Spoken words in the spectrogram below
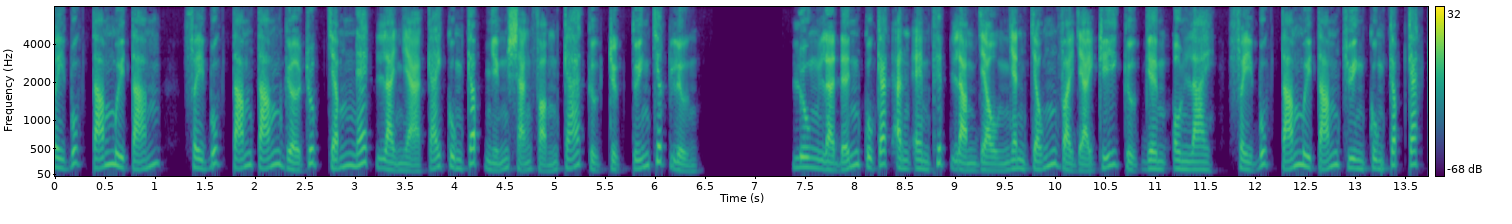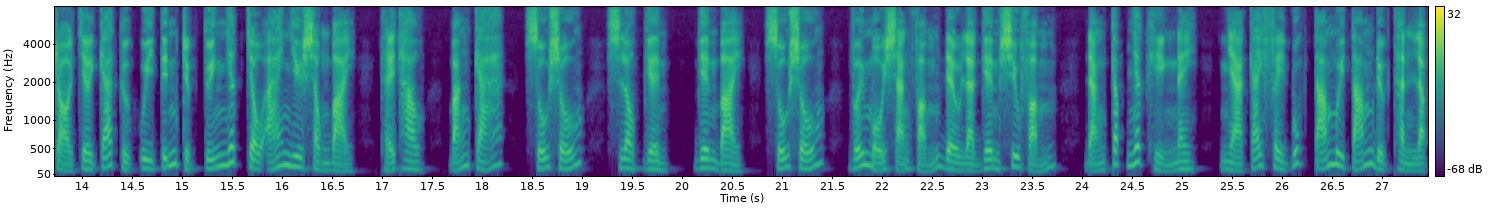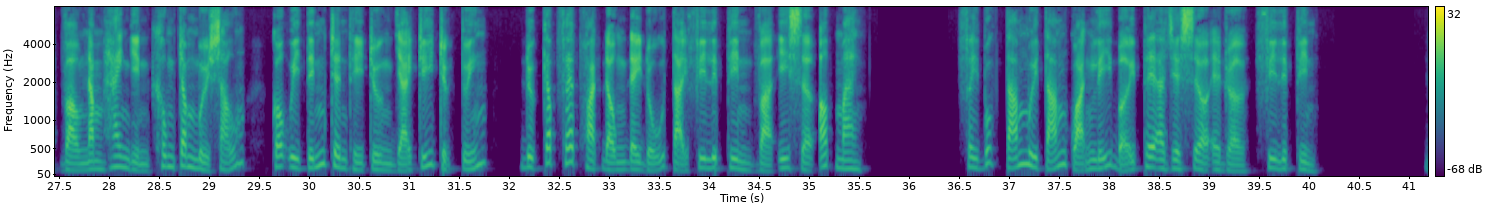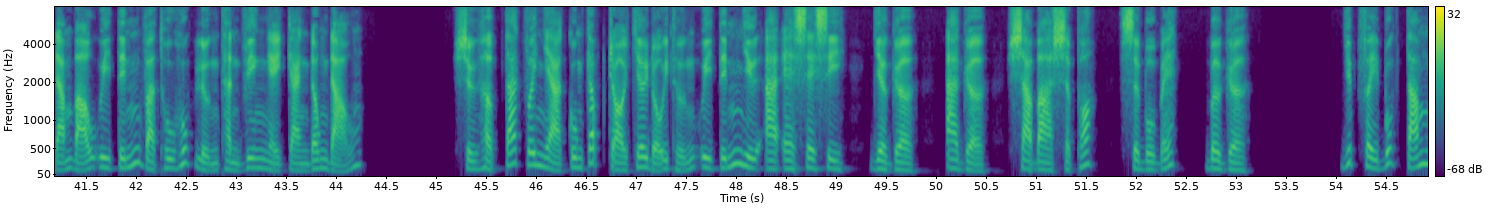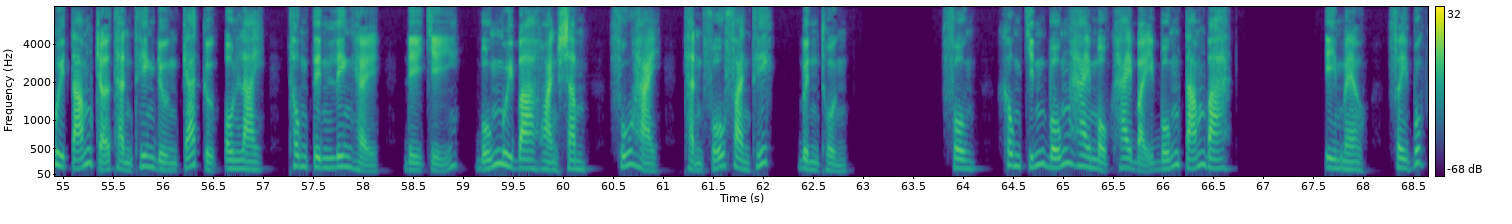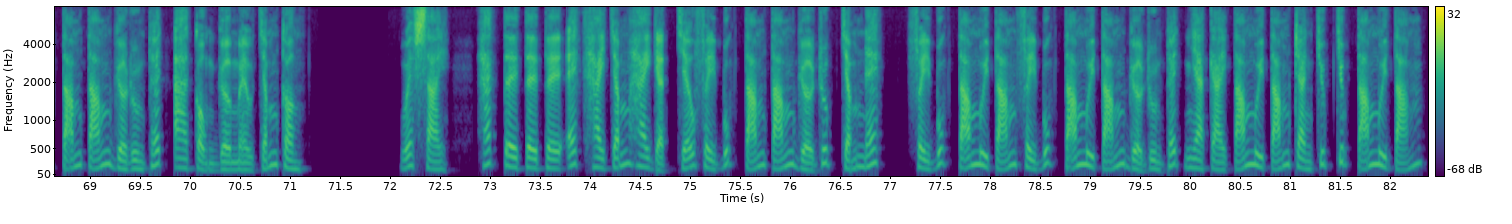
Facebook 88, Facebook 88group.net là nhà cái cung cấp những sản phẩm cá cược trực tuyến chất lượng. Luôn là đến của các anh em thích làm giàu nhanh chóng và giải trí cược game online. Facebook 88 chuyên cung cấp các trò chơi cá cược uy tín trực tuyến nhất châu Á như sòng bài, thể thao, bắn cá, số số, slot game, game bài, số số, với mỗi sản phẩm đều là game siêu phẩm, đẳng cấp nhất hiện nay. Nhà cái Facebook 88 được thành lập vào năm 2016, có uy tín trên thị trường giải trí trực tuyến, được cấp phép hoạt động đầy đủ tại Philippines và Isle of Man. Facebook 88 quản lý bởi PAGCR, Philippines. Đảm bảo uy tín và thu hút lượng thành viên ngày càng đông đảo. Sự hợp tác với nhà cung cấp trò chơi đổi thưởng uy tín như AECC, YG, AG, Saba Support, Sebobet, Burger. Giúp Facebook 88 trở thành thiên đường cá cược online, thông tin liên hệ, địa chỉ 43 Hoàng Sâm, Phú Hải, thành phố Phan Thiết, Bình Thuận. Phone 0942127483. Email facebook 88 gmail com Website https 2 2 gạch chéo facebook 88 group net facebook 88 facebook 88 gruntech nhà cài 88 trang chúc chúc 88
